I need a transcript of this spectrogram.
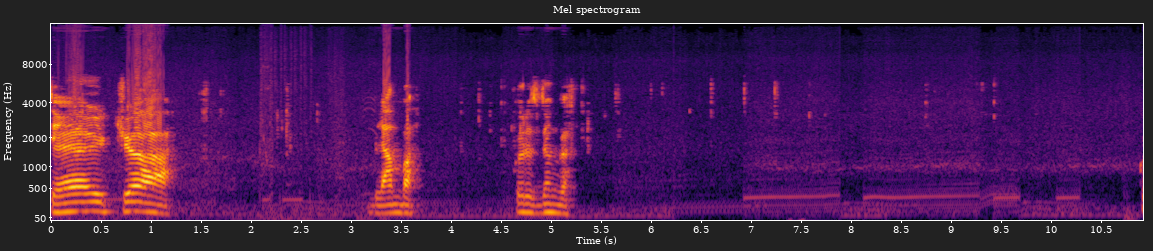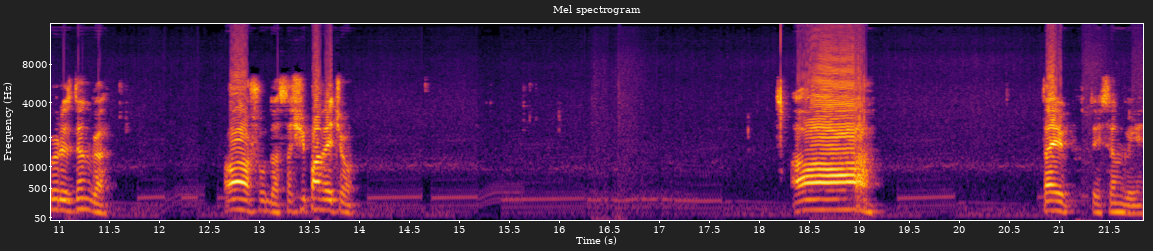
Teik čia. Blemba. Kuris dinga. Kuris dinga. O, šūdas, aš jį pamečiau. O. Taip, teisingai.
